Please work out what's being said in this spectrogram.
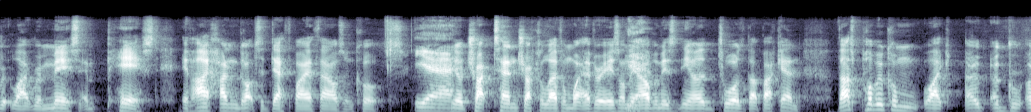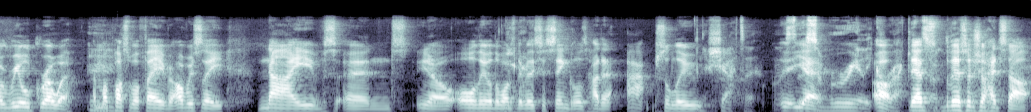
r- like remiss and pissed if I hadn't got to Death by a Thousand Cuts. Yeah. You know, track ten, track eleven, whatever it is on the Yeah. album is you know towards that back end. That's probably become like a, a, a real grower and Mm. my possible favorite. Obviously, Knives and you know all the other ones that released as singles had an absolute Shatter. There's yeah. Some really oh there's there's such a head start.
